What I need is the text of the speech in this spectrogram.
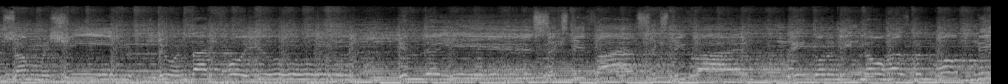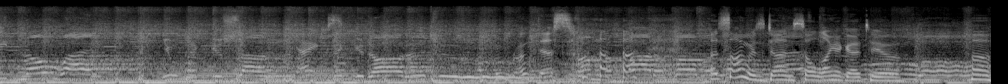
Some machine doing that for you. In the year 65, 65, this? That song was done so long ago, too. Huh.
